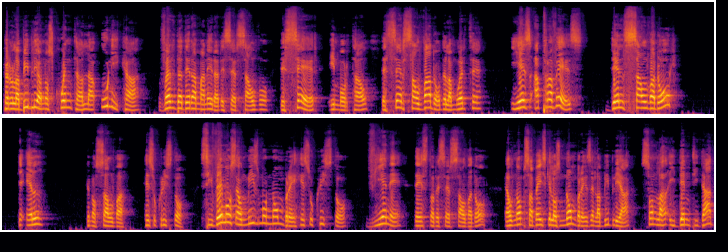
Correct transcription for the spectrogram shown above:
Pero la Biblia nos cuenta la única verdadera manera de ser salvo de ser inmortal, de ser salvado de la muerte, y es a través del Salvador que Él que nos salva, Jesucristo. Si vemos el mismo nombre, Jesucristo, viene de esto de ser Salvador. El sabéis que los nombres en la Biblia son la identidad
